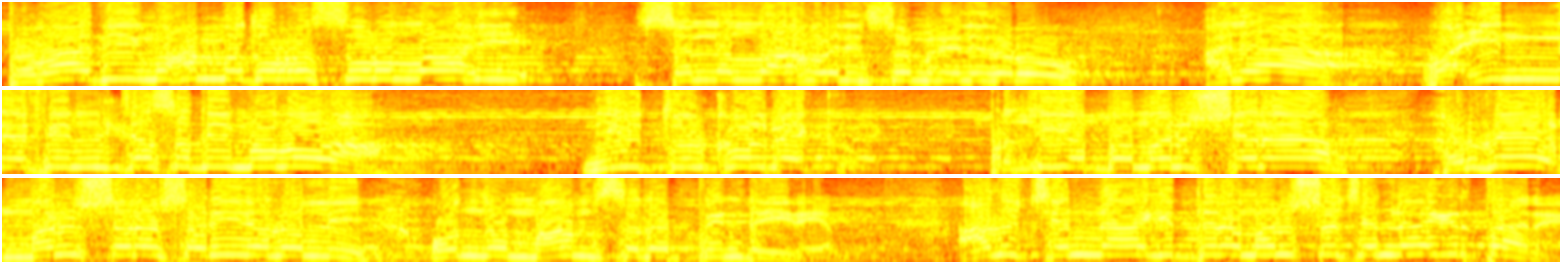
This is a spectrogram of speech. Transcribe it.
ಪ್ರವಾದಿ ಮೊಹಮ್ಮದ್ ರಸೂಲುಲ್ಲಾಹಿ ಸಲ್ಲಲ್ಲಾಹು ಅಲೈಹಿ ವಸಲ್ಲಂ ಹೇಳಿದರು, ಅಲ ವ ಫಿಲ್ ಜಸದಿ ಮುಗುವ. ನೀವು ತಿಳ್ಕೊಳ್ಬೇಕು. ಪ್ರತಿಯೊಬ್ಬ ಮನುಷ್ಯನ ಹೃದಯ, ಮನುಷ್ಯನ ಶರೀರದಲ್ಲಿ ಒಂದು ಮಾಂಸದ ಪಿಂಡ ಇದೆ. ಅದು ಚೆನ್ನಾಗಿದ್ದರೆ ಮನುಷ್ಯ ಚೆನ್ನಾಗಿರ್ತಾನೆ.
